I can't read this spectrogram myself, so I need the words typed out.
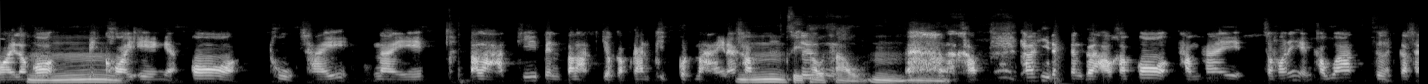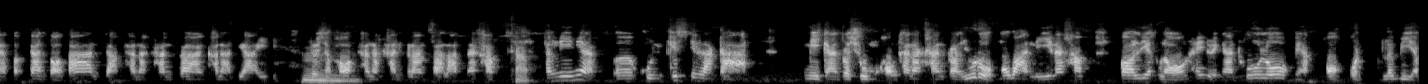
อยแล้วก็อืมบิตคอยเองเนี่ยก็ถูกใช้ใน ตลาดที่เป็นตลาดเกี่ยวกับการผิดกฎหมายนะครับอืมสีเทาๆอืมนะครับท่าทีดังกล่าวครับ ก็ทำให้สะท้อนให้เห็นครับว่าเกิดกระแสต่อการต่อต้านจากธนาคารกลางขนาดใหญ่ โดยเฉพาะธนาคารกลางสหรัฐนะครับครับทั้งนี้เนี่ยเอ่อคุณคริสตินลากาด มีการประชุมของธนาคารกลางยุโรปเมื่อวานนี้นะครับ ก็เรียกร้องให้หน่วยงานทั่วโลกเนี่ยออกกฎระเบียบ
